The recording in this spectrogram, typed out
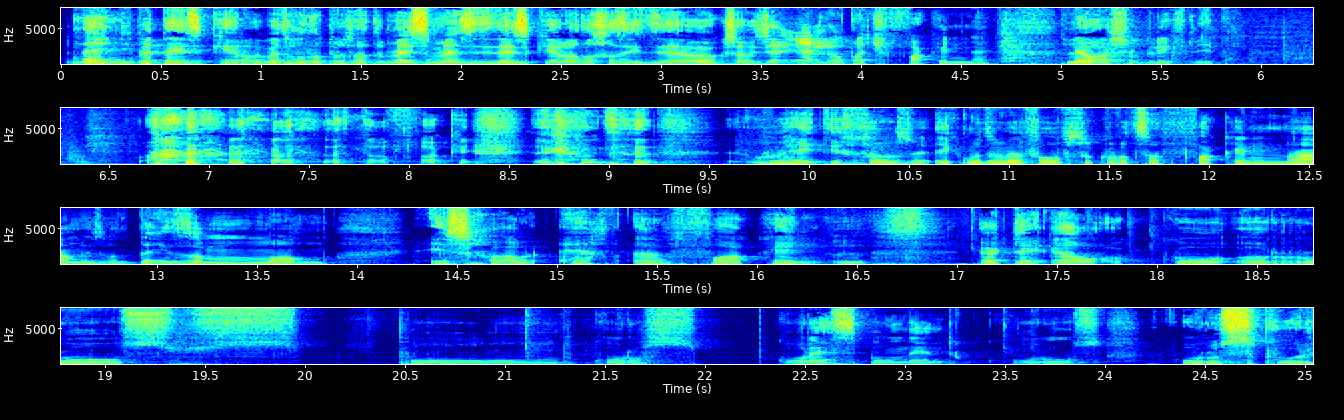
Nee, niet met deze kerel. Ik ben 100% de meeste mensen die deze kerel hadden gezien... die hebben ook zoiets ja, lul dat je fucking nek. Lul alsjeblieft niet. What the fuck? Ik moet, hoe heet die gozer? Ik moet hem even opzoeken wat zijn fucking naam is. Want deze man is gewoon echt een fucking RTL correspon- corres- correspondent. Corres- Oeruspoer,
